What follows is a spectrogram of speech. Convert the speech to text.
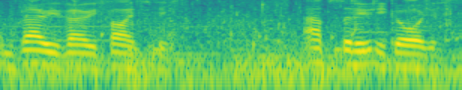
And very, very feisty. Absolutely gorgeous.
